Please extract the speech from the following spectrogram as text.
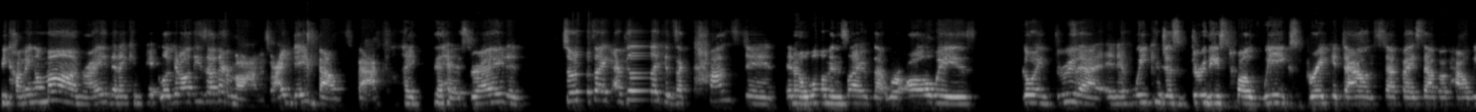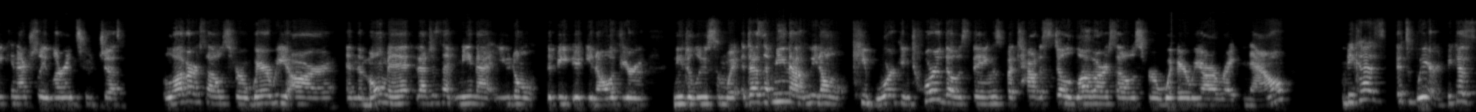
becoming a mom right? Then i can pick, look at all these other moms right? They bounce back like this right? And so it's like i feel like it's a constant in a woman's life that we're always going through that. And if we can just through these 12 weeks break it down step by step of how we can actually learn to just love ourselves for where we are in the moment that doesn't mean that you don't be you know if you're need to lose some weight. It doesn't mean that we don't keep working toward those things, but how to still love ourselves for where we are right now. Because it's weird. Because,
